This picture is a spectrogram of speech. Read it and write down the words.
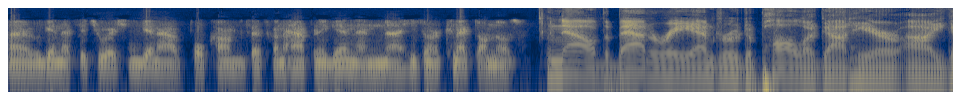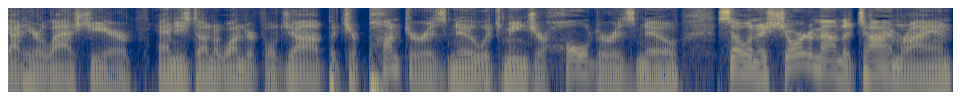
uh, we get in that situation again. I have full confidence that's going to happen again, and uh, he's going to connect on those. Now, the battery, Andrew DePaola got here. Uh, he got here last year, and he's done a wonderful job. But your punter is new, which means your holder is new. So, in a short amount of time, Ryan,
